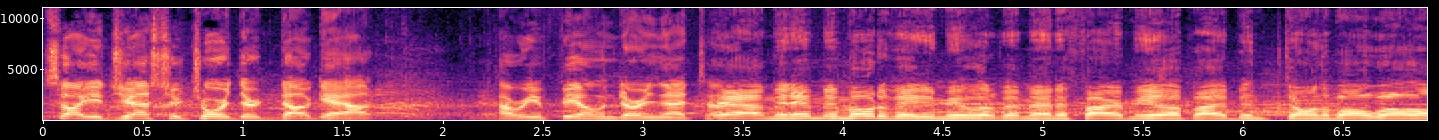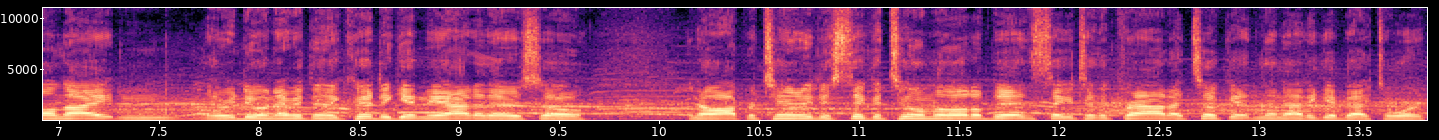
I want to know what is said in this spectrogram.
Saw you gesture toward their dugout. How were you feeling during that time? Yeah, I mean, it, it, motivated me a little bit, man. It fired me up. I had been throwing the ball well all night, and they were doing everything they could to get me out of there. So, you know, opportunity to stick it to them a little bit and stick it to the crowd. I took it, and then I had to get back to work.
